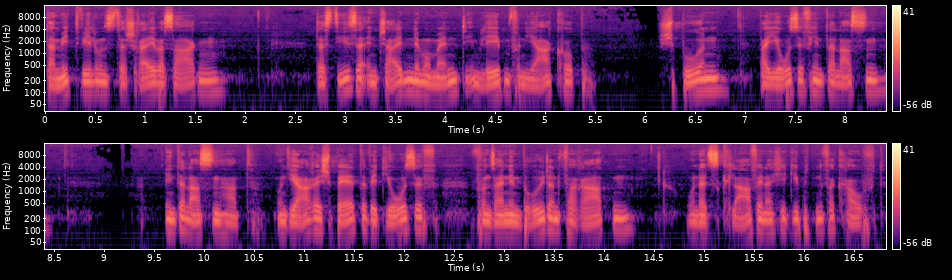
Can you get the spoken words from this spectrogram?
Damit will uns der Schreiber sagen, dass dieser entscheidende Moment im Leben von Jakob Spuren bei Josef hinterlassen hinterlassen hat. Und Jahre später wird Josef von seinen Brüdern verraten und als Sklave nach Ägypten verkauft.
